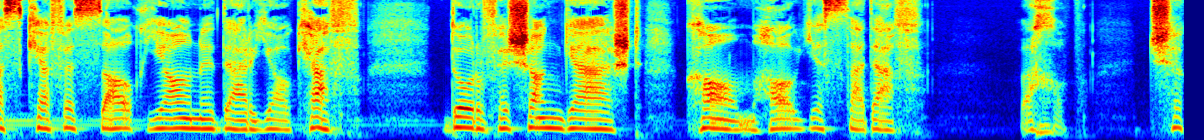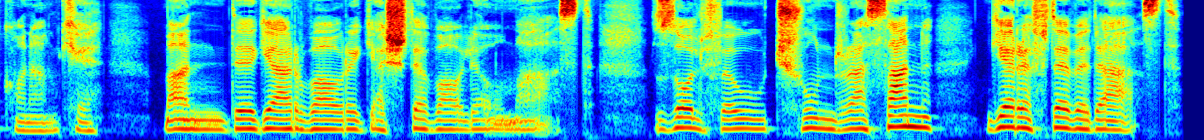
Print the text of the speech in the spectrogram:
از کف ساقیان دریا کف درفشان گشت کامهای صدف. و خب چه کنم که من دگر بار گشته واله و مست زلف او چون رسن گرفته به دست.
